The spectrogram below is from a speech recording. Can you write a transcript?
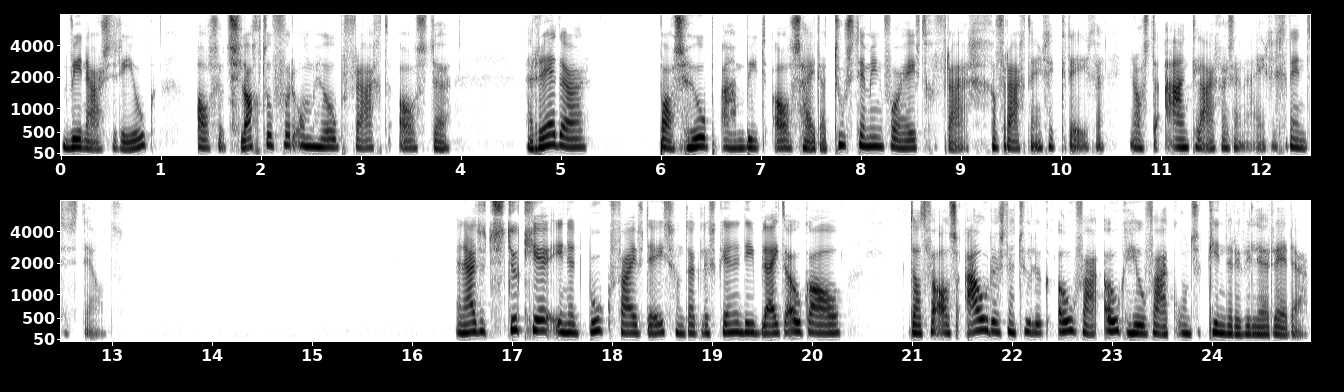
winnaarsdriehoek als het slachtoffer om hulp vraagt, als de redder pas hulp aanbiedt als hij daar toestemming voor heeft gevraagd, gevraagd en gekregen en als de aanklager zijn eigen grenzen stelt. En uit het stukje in het boek Five Days van Douglas Kennedy blijkt ook al dat we als ouders natuurlijk ook heel vaak onze kinderen willen redden.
